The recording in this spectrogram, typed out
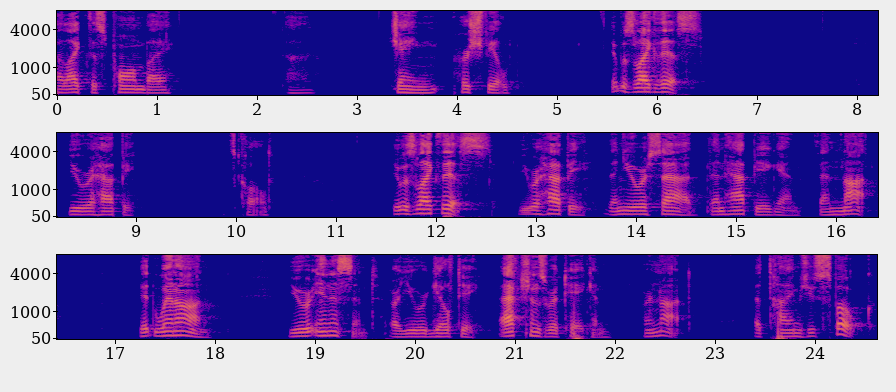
I like this poem by uh, Jane Hirshfield. It was like this You were happy, it's called. It was like this You were happy, then you were sad, then happy again, then not. It went on. You were innocent or you were guilty. Actions were taken or not. At times you spoke,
